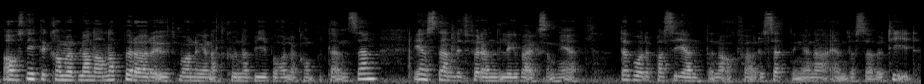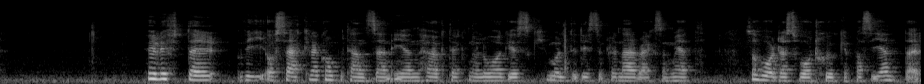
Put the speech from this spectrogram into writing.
Avsnittet kommer bland annat beröra utmaningen att kunna bibehålla kompetensen i en ständigt föränderlig verksamhet där både patienterna och förutsättningarna ändras över tid. Hur lyfter vi och säkrar kompetensen i en högteknologisk multidisciplinär verksamhet som vårdar svårt sjuka patienter?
